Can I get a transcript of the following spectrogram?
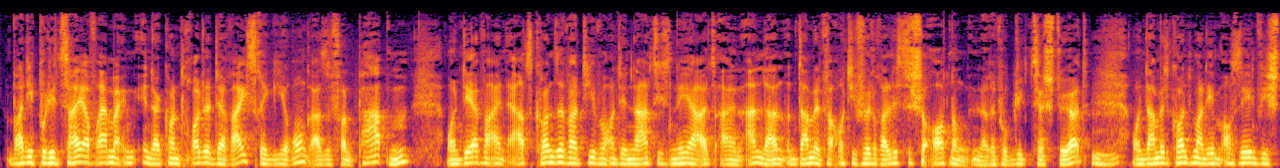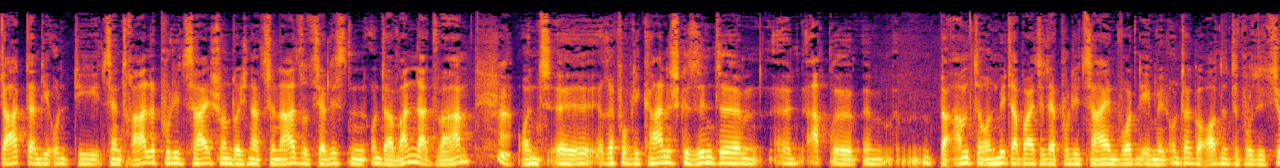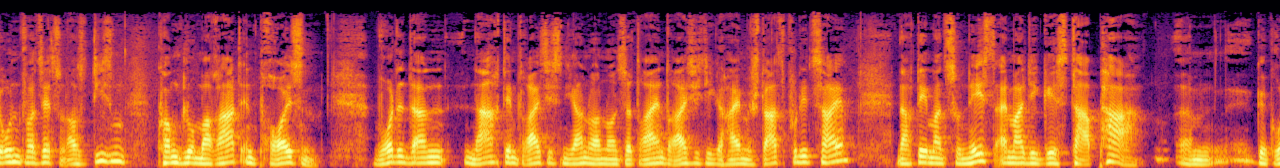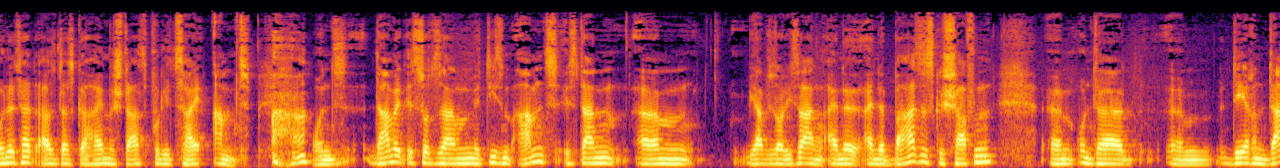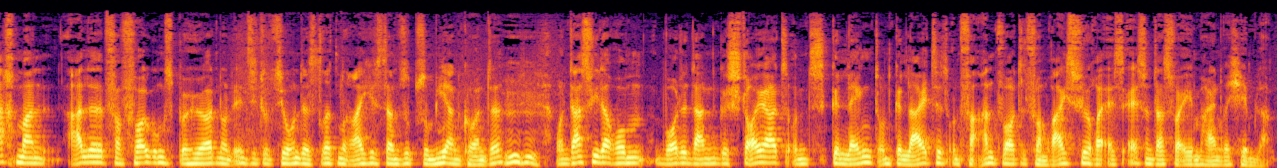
war die Polizei auf einmal in, in, der Kontrolle der Reichsregierung, also von Papen, und der war ein Erzkonservativer und den Nazis näher als allen anderen, und damit war auch die föderalistische Ordnung in der Republik zerstört. Mhm. Und damit konnte man eben auch sehen, wie stark dann die, die zentrale Polizei schon durch Nationalsozialisten unterwandert war. Ja. Und äh, republikanisch gesinnte äh, Ab, äh, Beamte und Mitarbeiter der Polizeien wurden eben in untergeordnete Positionen versetzt. Und aus diesem Konglomerat in Preußen wurde dann dann nach dem 30. Januar 1933 die geheime Staatspolizei, nachdem man zunächst einmal die Gestapa ähm, gegründet hat, also das geheime Staatspolizeiamt. Aha. Und damit ist sozusagen mit diesem Amt ist dann ähm, ja, wie soll ich sagen, eine, eine Basis geschaffen, ähm, unter ähm, deren Dach man alle Verfolgungsbehörden und Institutionen des Dritten Reiches dann subsumieren konnte. Mhm. Und das wiederum wurde dann gesteuert und gelenkt und geleitet und verantwortet vom Reichsführer SS und das war eben Heinrich Himmler.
